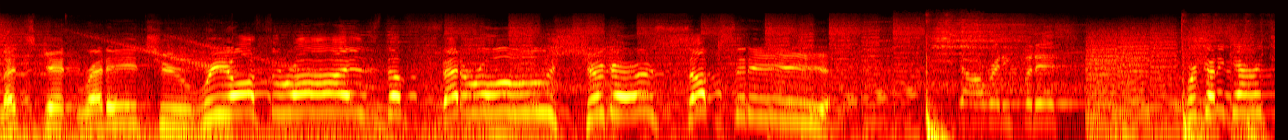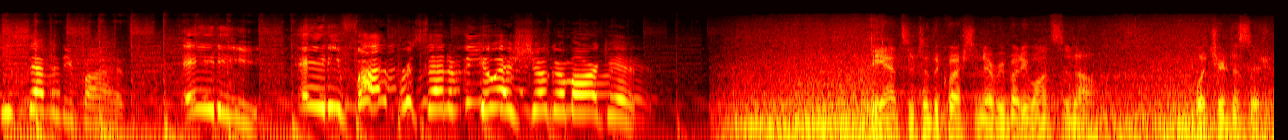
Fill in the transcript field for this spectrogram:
Let's get ready to reauthorize the federal sugar subsidy. Y'all ready for this? We're going to guarantee 75, 80, 85% of the U.S. sugar market. The answer to the question everybody wants to know what's your decision?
